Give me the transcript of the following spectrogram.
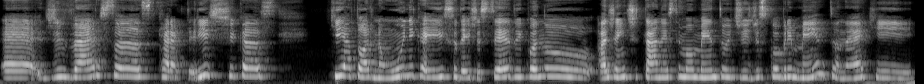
é, diversas características que a tornam única e isso desde cedo. E quando a gente está nesse momento de descobrimento, né, que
